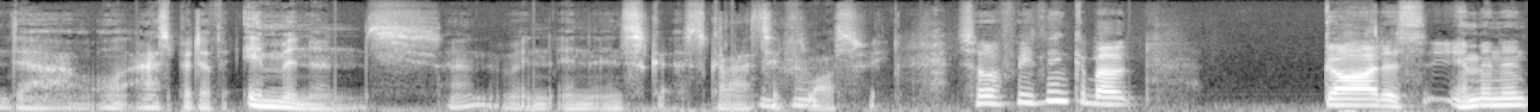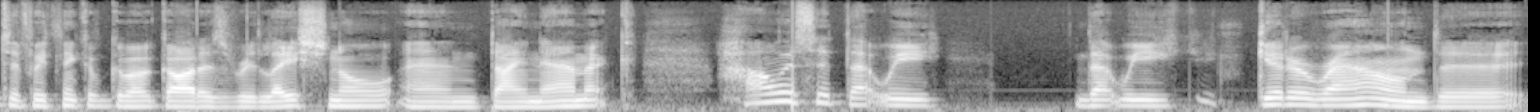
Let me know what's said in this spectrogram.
the whole aspect of immanence uh, in, in, in scholastic Mhm. philosophy. So if we think about God as immanent, if we think about God as relational and dynamic, how is it that we that we get around the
